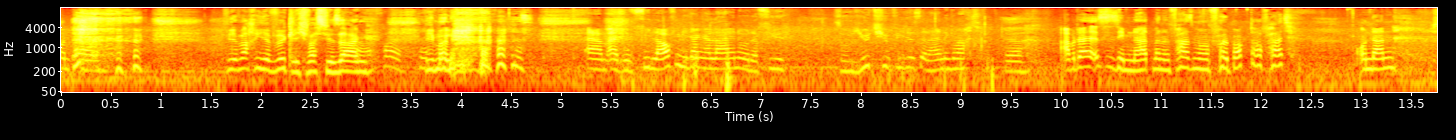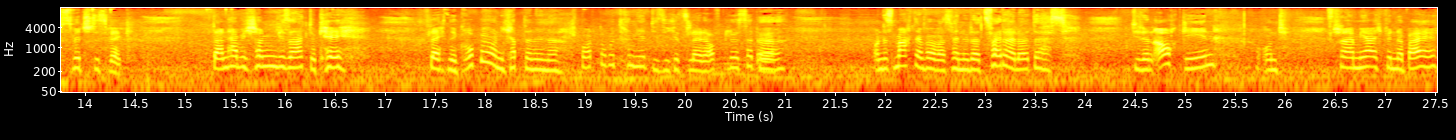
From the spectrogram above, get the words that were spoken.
Und ähm, Wir machen hier wirklich, was wir sagen. voll. Wie man Ähm, also viel laufen gegangen alleine oder viel so YouTube-Videos alleine gemacht. ja. Aber da ist es eben, da hat man eine Phase, wo man voll Bock drauf hat und dann switcht es weg. Dann habe ich schon gesagt, okay, vielleicht eine Gruppe und ich habe dann in einer Sportgruppe trainiert, die sich jetzt leider aufgelöst hat. Ja. Und es macht einfach was, wenn du da zwei, drei Leute hast, die dann auch gehen und schreiben, ja, ich bin dabei.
